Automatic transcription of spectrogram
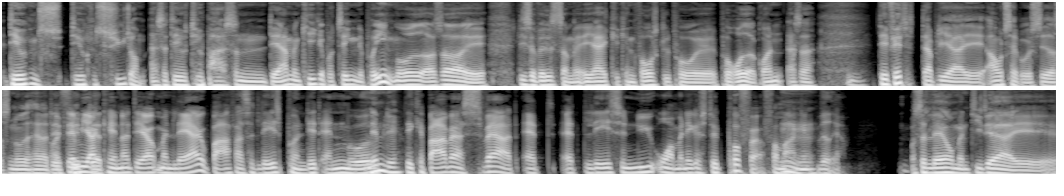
det er, jo ikke en, det er jo ikke en sygdom. Altså, det er jo, det er jo bare sådan, det er, man kigger på tingene på en måde, og så øh, lige så vel som øh, jeg ikke kan kende forskel på, øh, på rød og grøn. Altså, Mm. det er fedt, der bliver øh, aftabuiseret og sådan noget her. Og det er dem, fedt, jeg at, kender, det er jo, man lærer jo bare faktisk at læse på en lidt anden måde. Nemlig. Det kan bare være svært at, at læse nye ord, man ikke har stødt på før for mange, mm. Ved jeg. Og så laver man de der øh,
